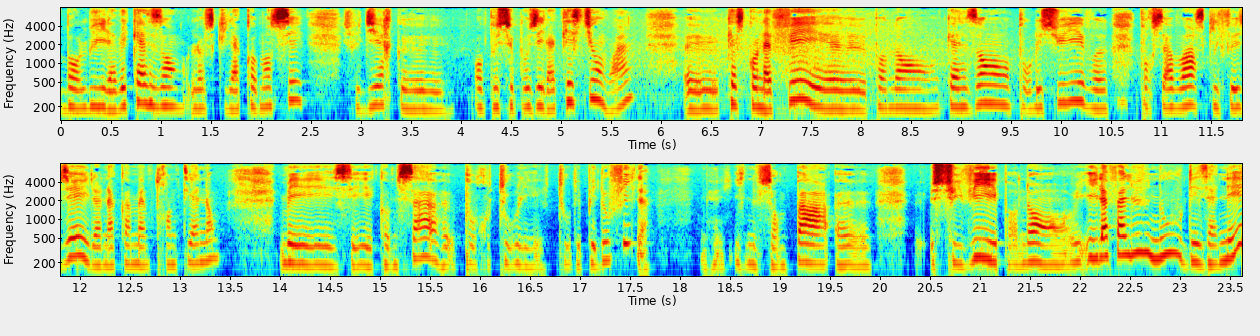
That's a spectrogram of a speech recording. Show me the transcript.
Bon, lui, il avait 15 ans lorsqu'il a commencé. Je veux dire que on peut se poser la question. Hein. Euh, qu'est-ce qu'on a fait euh, pendant 15 ans pour le suivre, pour savoir ce qu'il faisait? Il en a quand même 31 ans. Mais c'est comme ça pour tous les, pédophiles. Ils ne sont pas euh, suivis pendant. Il a fallu, nous, des années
